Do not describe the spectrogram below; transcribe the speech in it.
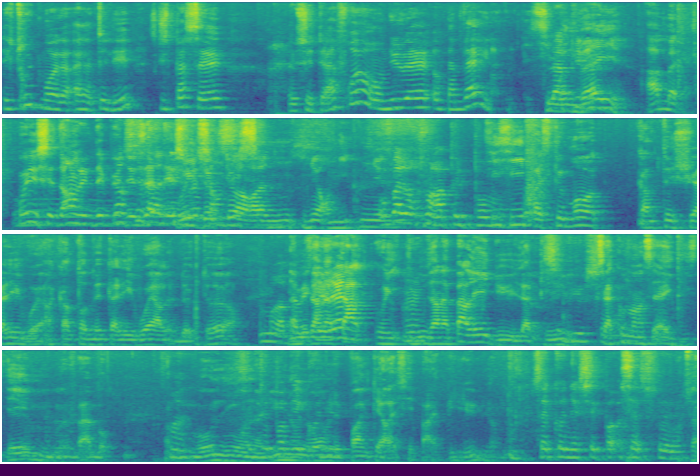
des trucs, moi, à la, à la télé, ce qui se passait. Et C'était affreux, on nuait au même veille. Simone Veil. Ah, ben. Oui, c'est dans le début Non, des c'est années Oui, 70. docteur euh, Nurmi. Oh, bah alors, je me rappelle pas. Si, si, parce que moi, quand je suis allé voir, quand on est allé voir le docteur, il. Avec nous en a Hélène par- oui, il nous en a parlé du la pilule. ça, commençait à exister, enfin bon. Ouais. Bon, nous on a dit non, on n'est pas intéressé par la pilule. donc Ça connaissait pas, ça se ça,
